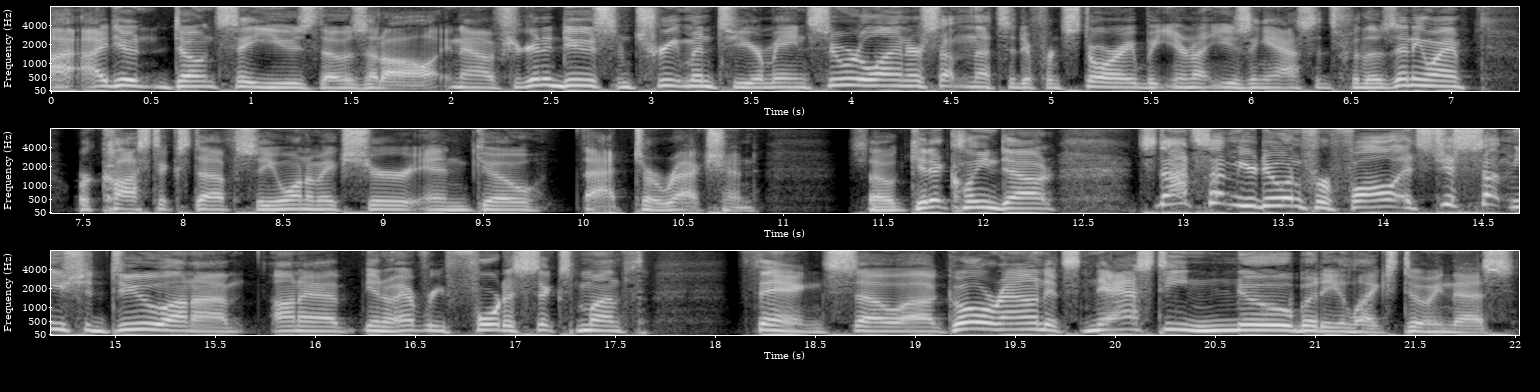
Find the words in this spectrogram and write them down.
I, I do, don't say use those at all. Now, if you're going to do some treatment to your main sewer line or something, that's a different story. But you're not using acids for those anyway, or caustic stuff. So you want to make sure and go that direction. So get it cleaned out. It's not something you're doing for fall. It's just something you should do on a on a you know every four to six month thing. So uh, go around. It's nasty. Nobody likes doing this,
